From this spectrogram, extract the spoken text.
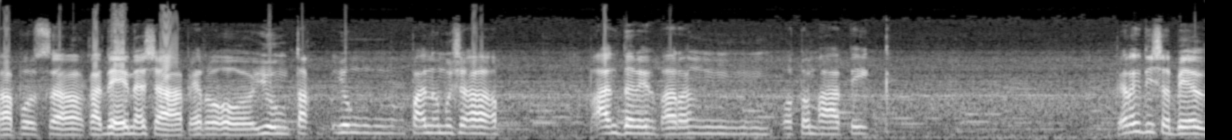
Tapos sa kadena siya, pero yung tak yung paano mo siya paandarin parang automatic. Pero hindi siya belt,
